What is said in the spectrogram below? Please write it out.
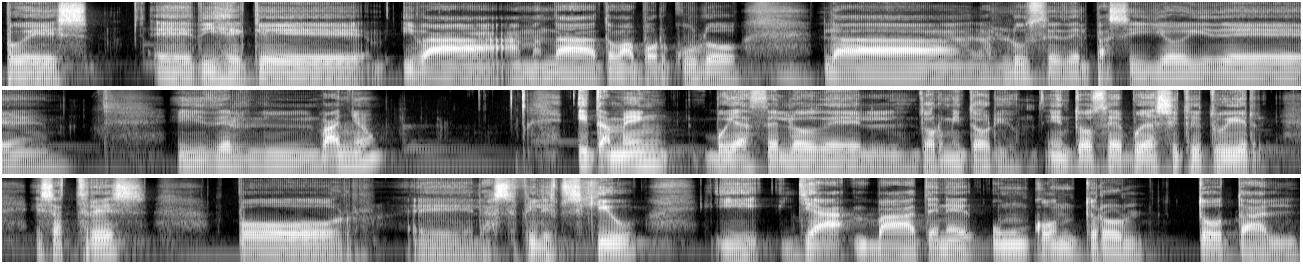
pues eh, dije que iba a mandar a tomar por culo las luces del pasillo y, de, y del baño. Y también voy a hacerlo del dormitorio. Entonces voy a sustituir esas tres por eh, las Philips Hue y ya va a tener un control total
